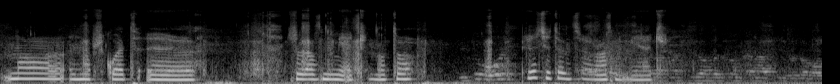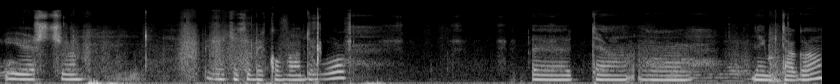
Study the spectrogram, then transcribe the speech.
no na przykład e, żelazny miecz, no to bierzecie ten żelazny miecz i jeszcze bierzecie sobie kowadło e, ten e, name taga.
